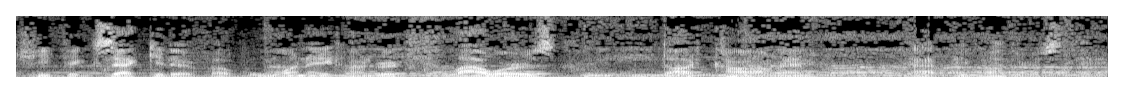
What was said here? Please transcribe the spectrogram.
Chief Executive of 1-800-Flowers.com and Happy Mother's Day.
